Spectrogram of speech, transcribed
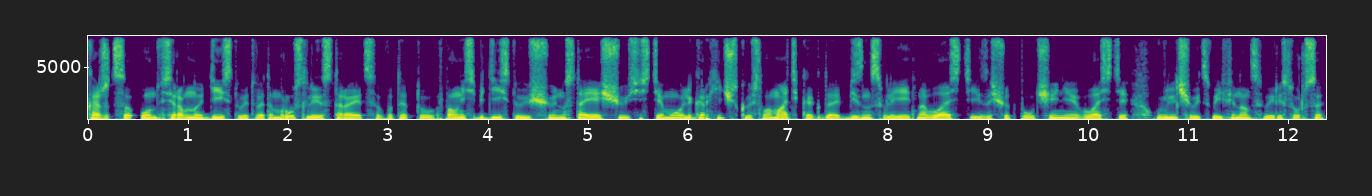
кажется, он все равно действует в этом русле, старается вот эту вполне себе действующую, настоящую систему олигархическую сломать, когда бизнес влияет на власть и за счет получения власти увеличивает свои финансовые ресурсы.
